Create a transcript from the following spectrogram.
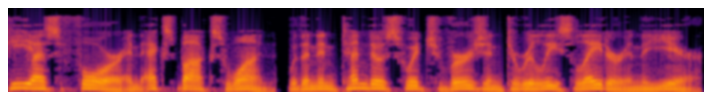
PS4 and Xbox One, with a Nintendo Switch version to release later in the year.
